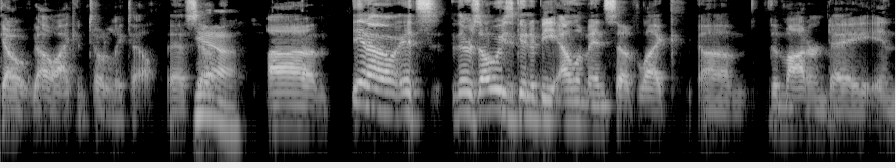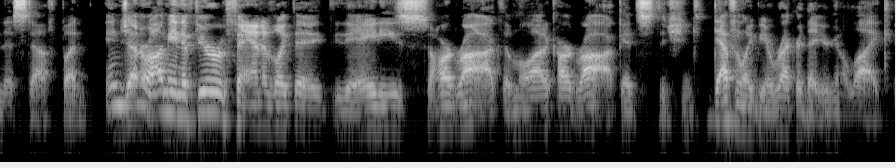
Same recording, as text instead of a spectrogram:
go, oh, I can totally tell. Uh, so, yeah. Um, you know, it's there's always going to be elements of like um, the modern day in this stuff. But in general, I mean, if you're a fan of like the the '80s hard rock, the melodic hard rock, it's it should definitely be a record that you're gonna like.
